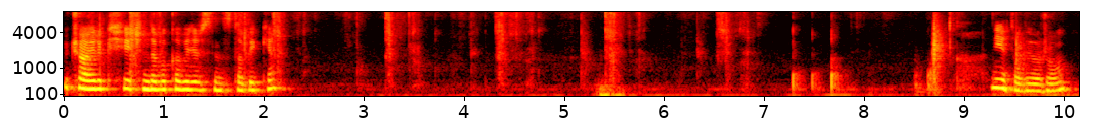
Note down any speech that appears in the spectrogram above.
Üç ayrı kişi için de bakabilirsiniz tabii ki. Niyet alıyorum.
